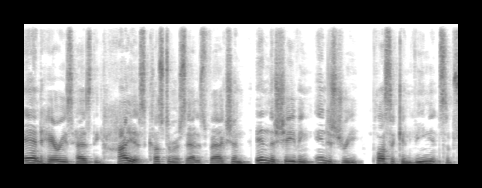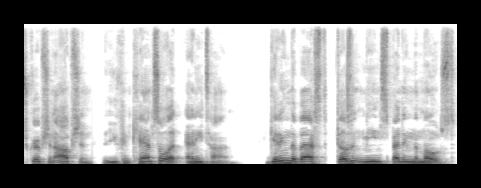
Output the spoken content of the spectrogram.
And Harry's has the highest customer satisfaction in the shaving industry, plus a convenient subscription option that you can cancel at any time. Getting the best doesn't mean spending the most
